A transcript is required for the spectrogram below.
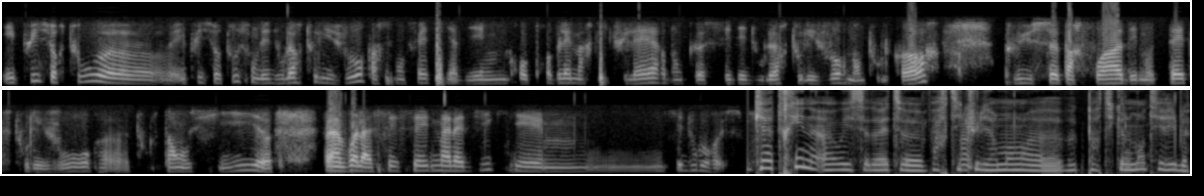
Et puis surtout, euh, et puis surtout, ce sont des douleurs tous les jours parce qu'en fait, il y a des gros problèmes articulaires, donc c'est des douleurs tous les jours dans tout le corps, plus parfois des maux de tête tous les jours, tout le temps aussi. Enfin voilà, c'est une maladie qui est hum, qui est douloureuse. Catherine, ah oui, ça doit être particulièrement particulièrement terrible.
